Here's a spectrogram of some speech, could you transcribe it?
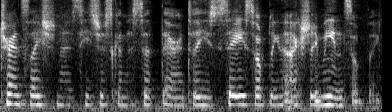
Translation is he's just gonna sit there until you say something that actually means something.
